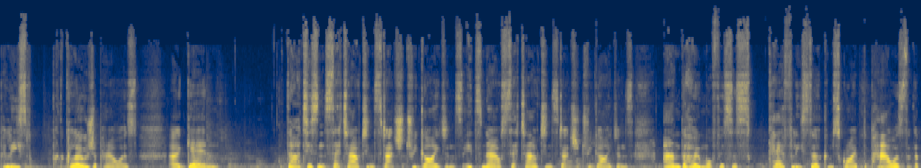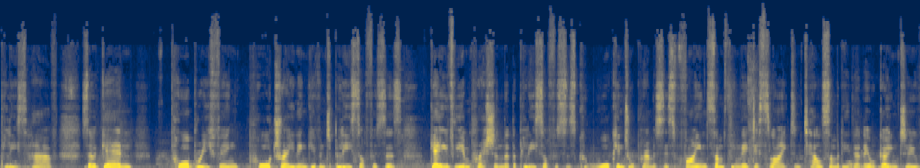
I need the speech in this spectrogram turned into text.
police closure powers, again, that isn't set out in statutory guidance. It's now set out in statutory guidance, and the Home Office has carefully circumscribed the powers that the police have. So, again, poor briefing, poor training given to police officers, gave the impression that the police officers could walk into a premises, find something they disliked, and tell somebody that they were going to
